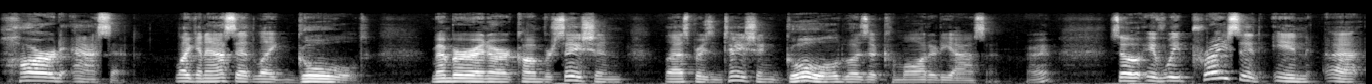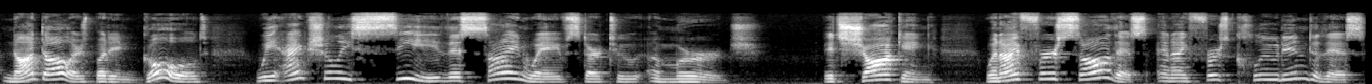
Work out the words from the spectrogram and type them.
hard asset, like an asset like gold. Remember in our conversation last presentation, gold was a commodity asset, right? So if we price it in uh, not dollars, but in gold, we actually see this sine wave start to emerge. It's shocking when I first saw this and I first clued into this,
